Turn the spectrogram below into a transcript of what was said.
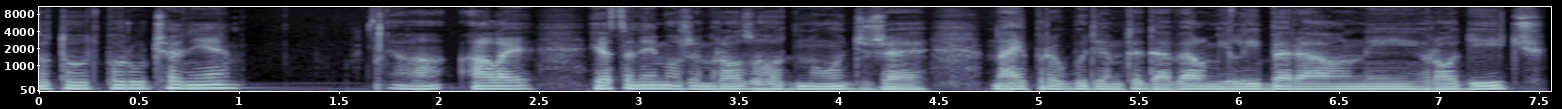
toto odporúčanie. Ale ja sa nemôžem rozhodnúť, že najprv budem teda veľmi liberálny rodič,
